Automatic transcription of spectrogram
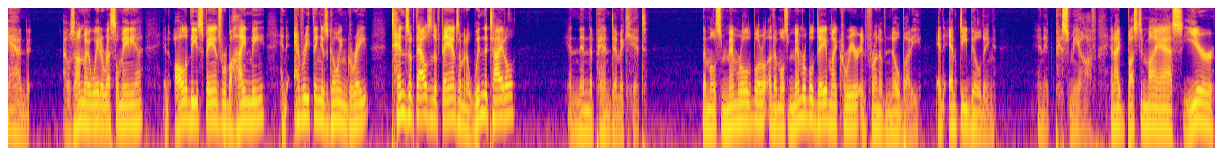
and I was on my way to WrestleMania and all of these fans were behind me and everything is going great. Tens of thousands of fans. I'm going to win the title. And then the pandemic hit. The most memorable uh, the most memorable day of my career in front of nobody, an empty building. And it pissed me off. And I busted my ass year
